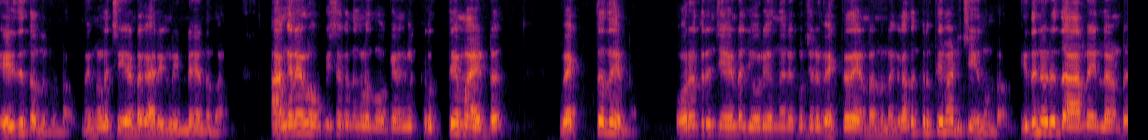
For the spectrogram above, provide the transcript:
എഴുതി തന്നിട്ടുണ്ടാവും. നിങ്ങൾ ചെയ്യേണ്ട കാര്യങ്ങൾ ഇന്ന എന്നതാണ്. അങ്ങനെയുള്ള ഓഫീസൊക്കെ നിങ്ങൾ നോക്കുകയാണെങ്കിൽ കൃത്യമായിട്ട് വ്യക്തതയുണ്ടാവും ഓരോരുത്തരും ചെയ്യേണ്ട ജോലി എന്നതിനെ കുറിച്ച് ഒരു വ്യക്തത ഉണ്ടെന്നുണ്ടെങ്കിൽ അത് കൃത്യമായിട്ട് ചെയ്യുന്നുണ്ടാവും. ഇതിനൊരു ധാരണ ഇല്ലാണ്ട്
